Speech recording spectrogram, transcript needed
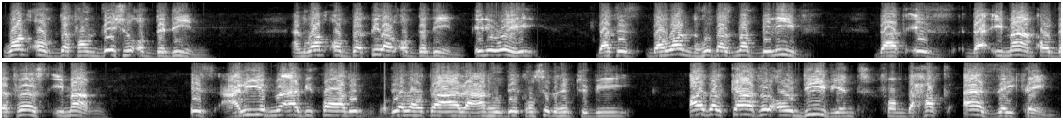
one of the foundation of the deen and one of the pillar of the deen. Anyway, that is the one who does not believe that is the imam or the first imam is Ali ibn Abi Talib ta'ala they consider him to be either kafir or deviant from the haqq as they claim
